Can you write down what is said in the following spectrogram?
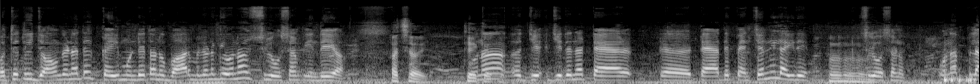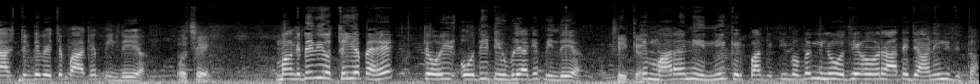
ਉੱਥੇ ਤੁਸੀਂ ਜਾਓਗੇ ਨਾ ਤੇ ਕਈ ਮੁੰਡੇ ਤੁਹਾਨੂੰ ਬਾਹਰ ਮਿਲਣਗੇ ਉਹ ਨਾ ਸਲੋਸ਼ਨ ਪੀਂਦੇ ਆ। ਅੱਛਾ ਜੀ ਠੀਕ ਹੈ ਜਿਹਦੇ ਨਾਲ ਟਾਇਰ ਟਾਇਰ ਦੇ ਪੈਂਚਰ ਨਹੀਂ ਲਾਈਦੇ। ਸਲੋਸ਼ਨ। ਉਹ ਨਾ ਪਲਾਸਟਿਕ ਦੇ ਵਿੱਚ ਪਾ ਕੇ ਪੀਂਦੇ ਆ ਉੱਥੇ। ਮੰਗਦੇ ਵੀ ਉੱਥੇ ਹੀ ਆ ਪੈਸੇ ਤੇ ਉਹੀ ਉਹਦੀ ਟਿਊਬ ਲਿਆ ਕੇ ਪੀਂਦੇ ਆ। ਠੀਕ ਤੇ ਹੈ ਮਹਾਰਾਜ ਨੇ ਇੰਨੀ ਕਿਰਪਾ ਕੀਤੀ ਬਾਬਾ ਮੈਨੂੰ ਉੱਥੇ ਉਹ ਰਾਤ ਤੇ ਜਾਣ ਹੀ ਨਹੀਂ ਦਿੱਤਾ।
